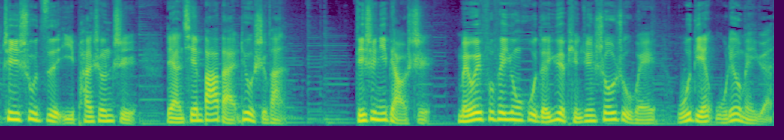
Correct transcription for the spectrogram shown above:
这一数字已攀升至两千八百六十万。迪士尼表示，每位付费用户的月平均收入为五点五六美元。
